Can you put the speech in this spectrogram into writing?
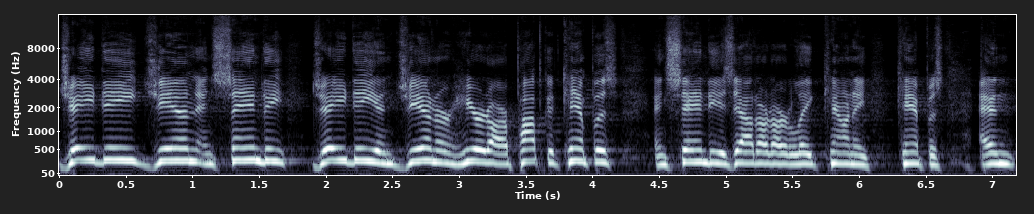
JD, Jen, and Sandy. JD and Jen are here at our Apopka campus, and Sandy is out at our Lake County campus. And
